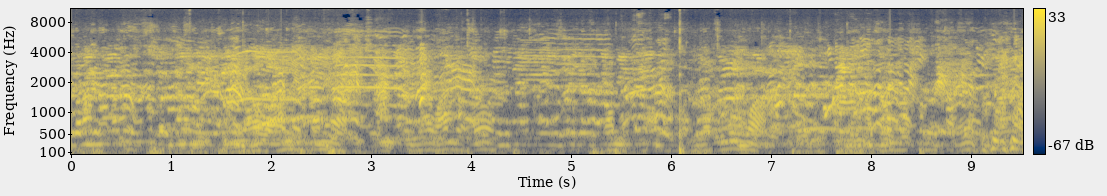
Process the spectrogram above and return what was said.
pemain Persib. Dukun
